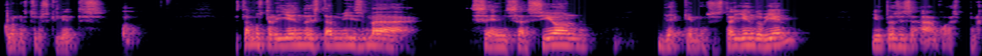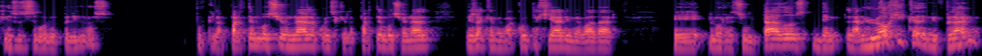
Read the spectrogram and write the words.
con nuestros clientes? Estamos trayendo esta misma sensación de que nos está yendo bien, y entonces aguas, porque eso se vuelve peligroso. Porque la parte emocional, acuérdense que la parte emocional es la que me va a contagiar y me va a dar eh, los resultados de la lógica de mi plan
